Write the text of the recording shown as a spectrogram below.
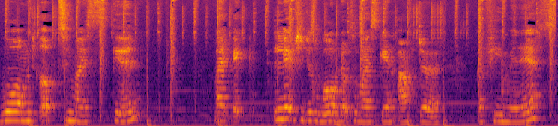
warmed up to my skin. Like it literally just warmed up to my skin after a few minutes.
